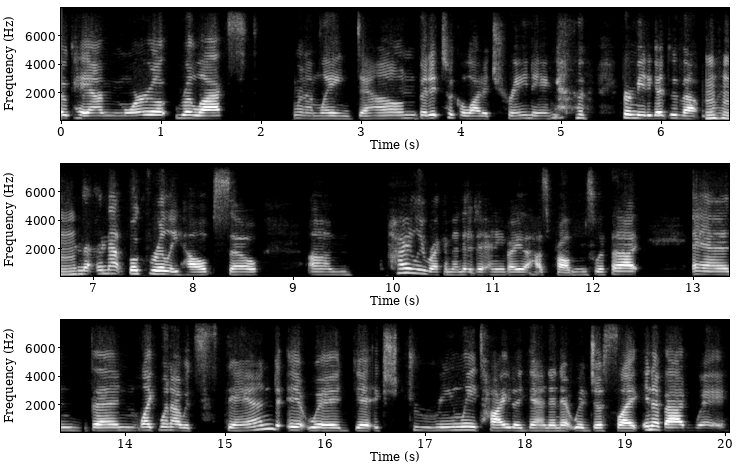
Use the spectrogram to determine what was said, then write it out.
okay, I'm more relaxed when I'm laying down, but it took a lot of training for me to get to that point. Mm-hmm. And, that, and, that, book really helps. So, um, highly recommend it to anybody that has problems with that. And then, like when I would stand, it would get extremely tight again, and it would just like in a bad way.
